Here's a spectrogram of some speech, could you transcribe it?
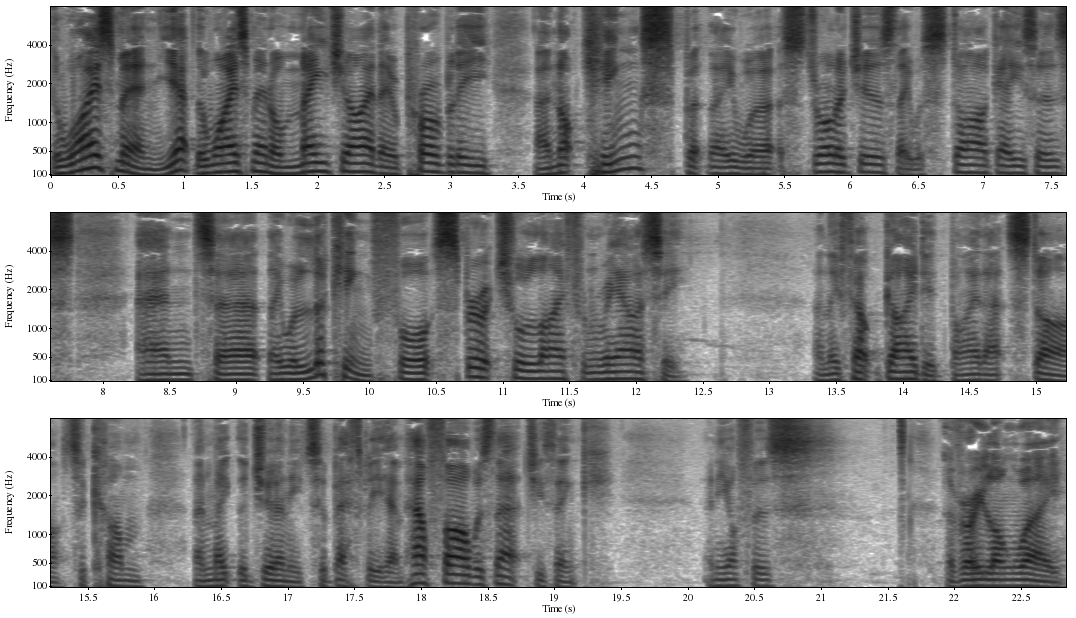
The wise men, yep, the wise men or magi, they were probably uh, not kings, but they were astrologers, they were stargazers, and uh, they were looking for spiritual life and reality. And they felt guided by that star to come and make the journey to Bethlehem. How far was that, do you think? Any offers? A very long way.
